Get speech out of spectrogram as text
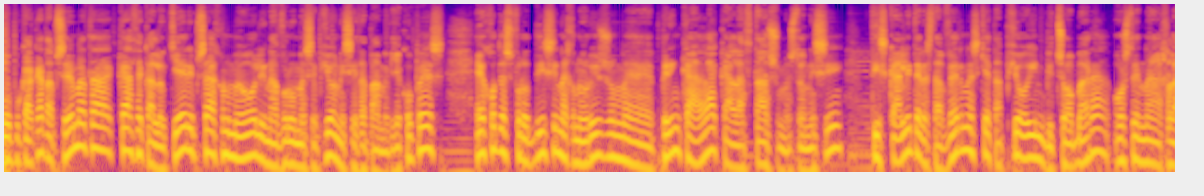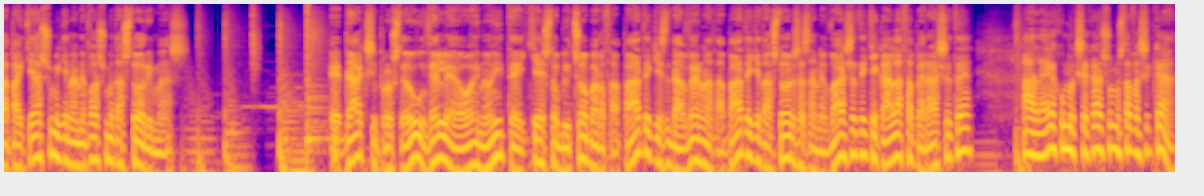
Όπου κακά τα ψέματα, κάθε καλοκαίρι ψάχνουμε όλοι να βρούμε σε ποιο νησί θα πάμε διακοπές, έχοντας φροντίσει να γνωρίζουμε πριν καλά-καλά φτάσουμε στο νησί τις καλύτερες ταβέρνες και τα πιο in μπιτσόμπαρα, ώστε να χλαπακιάσουμε και να ανεβάσουμε τα story μας. Εντάξει, προς Θεού, δεν λέω, εννοείται και στον πιτσόμπαρο θα πάτε και στην ταβέρνα θα πάτε και τα stories σας ανεβάσετε και καλά θα περάσετε, αλλά έχουμε ξεχάσει όμως τα βασικά.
